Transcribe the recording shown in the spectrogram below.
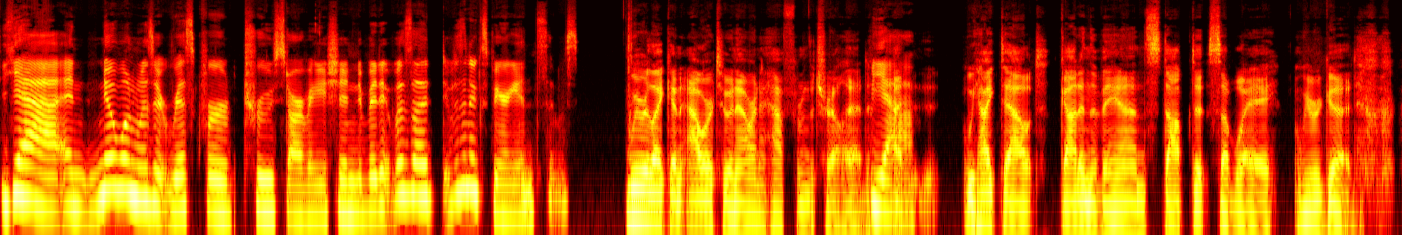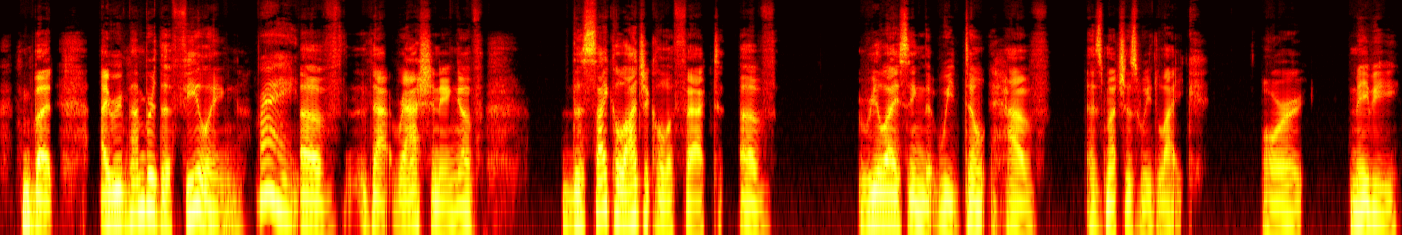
Yeah, and no one was at risk for true starvation, but it was a it was an experience. It was We were like an hour to an hour and a half from the trailhead. Yeah. I- we hiked out, got in the van, stopped at Subway. We were good. but I remember the feeling right. of that rationing of the psychological effect of realizing that we don't have as much as we'd like, or maybe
